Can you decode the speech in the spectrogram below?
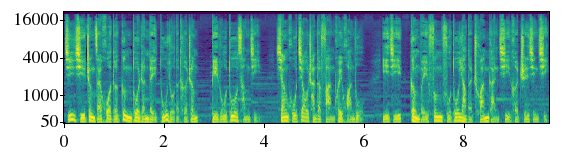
机器正在获得更多人类独有的特征，比如多层级、相互交缠的反馈环路，以及更为丰富多样的传感器和执行器。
